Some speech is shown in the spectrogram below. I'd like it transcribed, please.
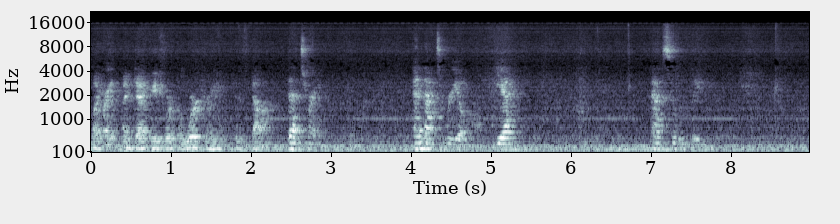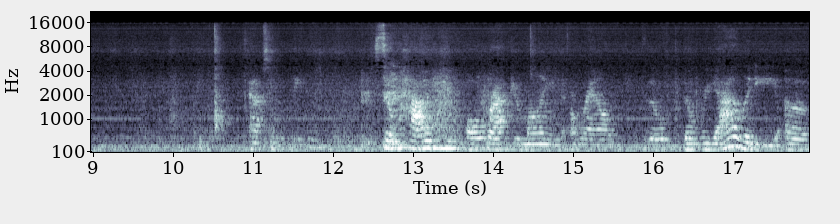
like Right. a decade's worth of work for me is done. That's right. And that's real. Yeah. Absolutely. Absolutely. So how do you all wrap your mind around the, the reality of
